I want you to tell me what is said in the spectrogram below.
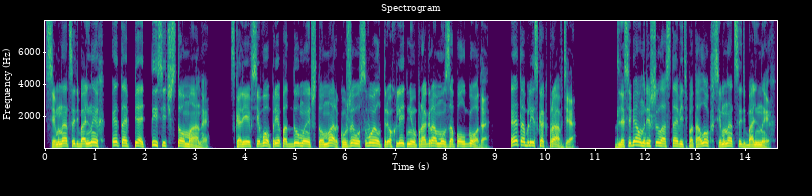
17 больных — это 5100 маны. Скорее всего, препод думает, что Марк уже усвоил трехлетнюю программу за полгода. Это близко к правде. Для себя он решил оставить потолок в 17 больных,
